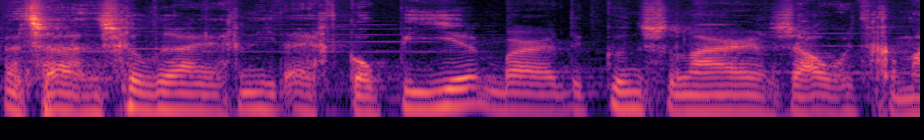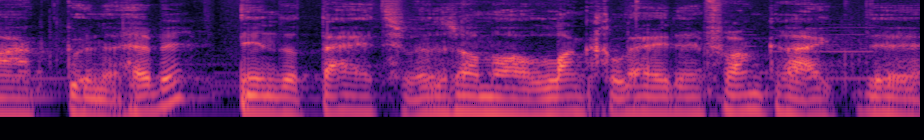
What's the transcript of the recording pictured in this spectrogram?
Het zijn schilderijen niet echt kopieën, maar de kunstenaar zou het gemaakt kunnen hebben. In de tijd, dat is allemaal lang geleden in Frankrijk, de,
